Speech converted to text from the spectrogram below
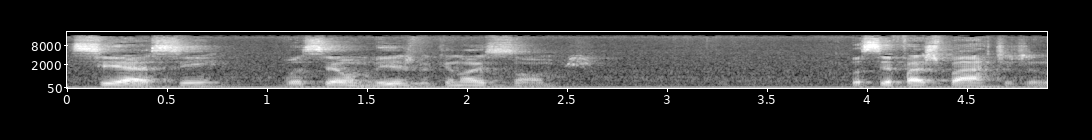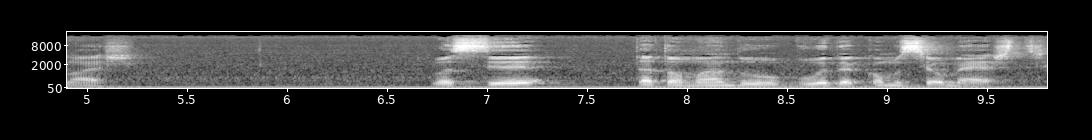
se é assim, você é o mesmo que nós somos. Você faz parte de nós. Você está tomando o Buda como seu mestre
